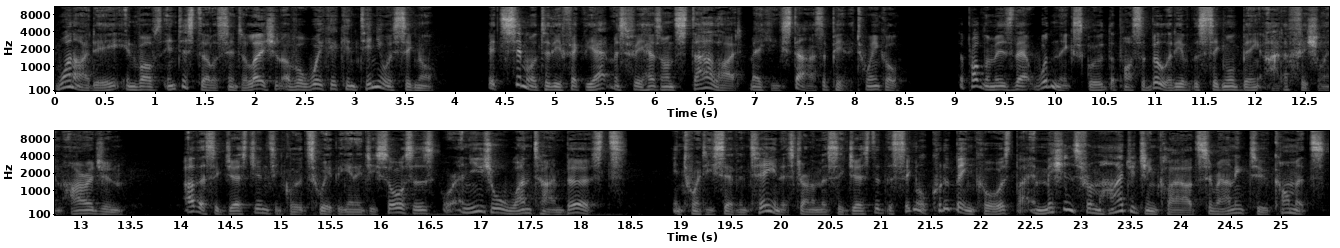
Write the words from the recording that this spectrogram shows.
One idea involves interstellar scintillation of a weaker continuous signal. It's similar to the effect the atmosphere has on starlight, making stars appear to twinkle. The problem is that wouldn't exclude the possibility of the signal being artificial in origin. Other suggestions include sweeping energy sources or unusual one time bursts. In 2017, astronomers suggested the signal could have been caused by emissions from hydrogen clouds surrounding two comets,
